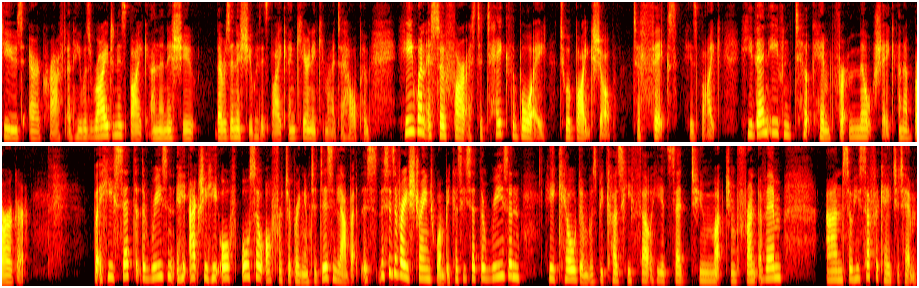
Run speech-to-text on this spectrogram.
Hughes Aircraft and he was riding his bike, and an issue there was an issue with his bike, and Kearney came out to help him. He went so far as to take the boy to a bike shop to fix his bike. He then even took him for a milkshake and a burger. But he said that the reason he actually he also offered to bring him to Disneyland. But this this is a very strange one because he said the reason he killed him was because he felt he had said too much in front of him, and so he suffocated him.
